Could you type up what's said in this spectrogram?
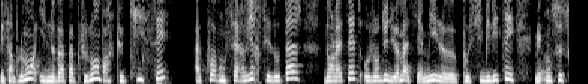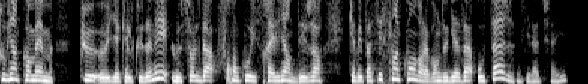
mais simplement il ne va pas plus loin parce que qui sait à quoi vont servir ces otages dans la tête aujourd'hui du Hamas. Il y a mille euh, possibilités, mais on se souvient quand même qu'il euh, y a quelques années, le soldat franco-israélien déjà qui avait passé cinq ans dans la bande de Gaza otage, Gilad Shalit.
